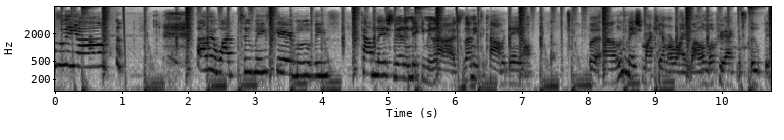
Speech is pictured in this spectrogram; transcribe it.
I've been watching too many scary movies. Combination of that and Nicki Minaj, because I need to calm it down. But uh, let me make sure my camera right while I'm up here acting stupid.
